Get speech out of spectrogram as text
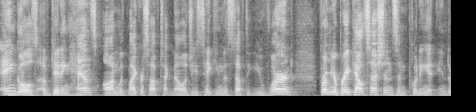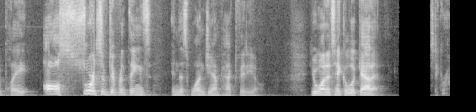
angles of getting hands-on with Microsoft technologies, taking the stuff that you've learned from your breakout sessions and putting it into play, all sorts of different things in this one jam-packed video. You'll want to take a look at it. Stick around.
